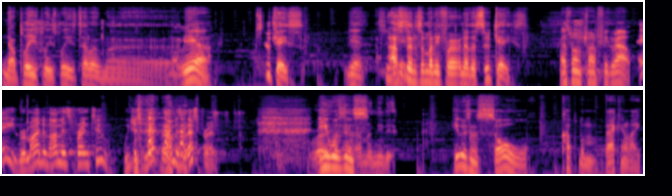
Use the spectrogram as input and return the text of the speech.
No, please, please, please tell him. Uh, yeah, suitcase. yeah. I'll send some money for another suitcase. That's what I'm trying to figure out. hey, remind him I'm his friend too. We just met, but I'm his best friend. Right. was in I- s- I'm gonna need it. He was in Seoul a couple of back in like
